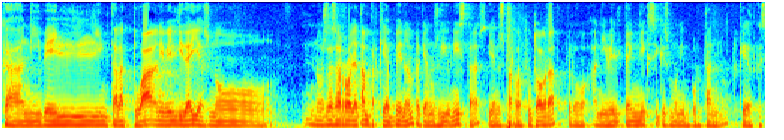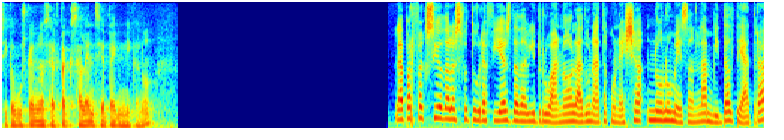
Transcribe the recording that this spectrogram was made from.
Que a nivell intel·lectual, a nivell d'idees, no, no es desenvolupa tant perquè ja et venen, perquè hi ha uns guionistes, ja no es parla fotògraf, però a nivell tècnic sí que és molt important, no? perquè el que sí que busquem és una certa excel·lència tècnica. No? La perfecció de les fotografies de David Ruano l'ha donat a conèixer no només en l'àmbit del teatre,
